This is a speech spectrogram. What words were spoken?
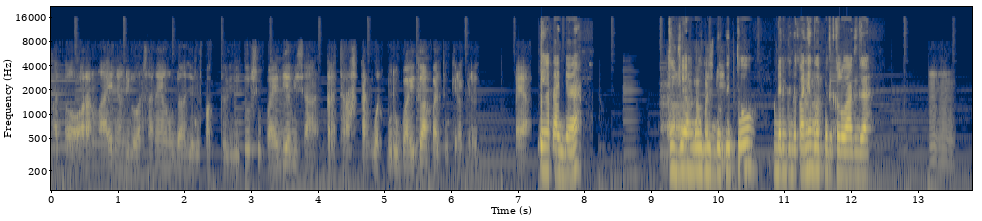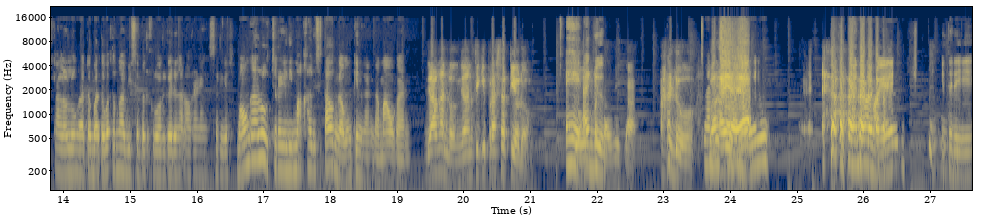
atau orang lain yang di luar sana yang udah jadi fakir itu supaya dia bisa tercerahkan buat berubah itu apa tuh kira-kira kayak ingat aja tujuan eh, lu hidup sih? itu dan ke depannya Ah. buat berkeluarga Mm-mm. Kalau lu nggak tobat-tobat lu nggak bisa berkeluarga dengan orang yang serius mau nggak lu cerai lima kali setahun nggak mungkin kan nggak mau kan jangan dong jangan Vicky Prasetyo dong eh 24 aduh Aduh, bahaya ya. Gitu deh.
